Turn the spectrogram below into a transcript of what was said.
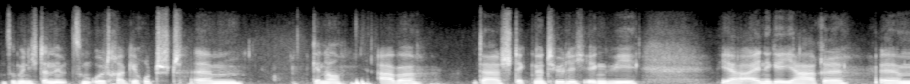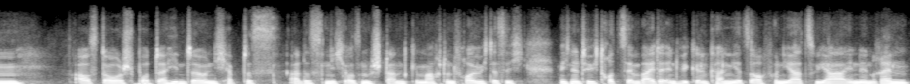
und so bin ich dann zum Ultra gerutscht. Ähm, genau, aber da steckt natürlich irgendwie ja einige Jahre ähm, Ausdauersport dahinter und ich habe das alles nicht aus dem Stand gemacht und freue mich, dass ich mich natürlich trotzdem weiterentwickeln kann, jetzt auch von Jahr zu Jahr in den Rennen,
